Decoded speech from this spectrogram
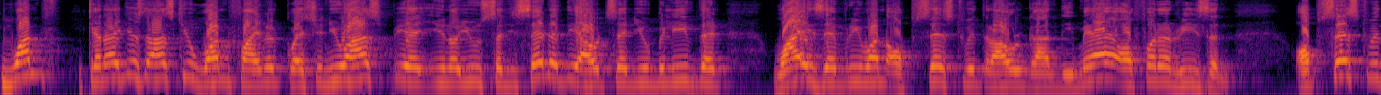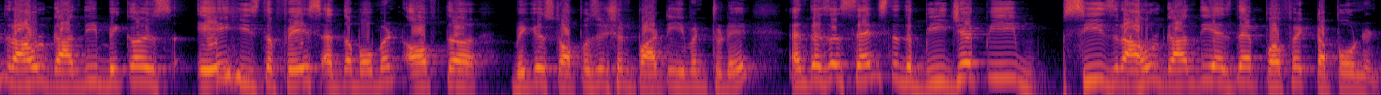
One, can I just ask you one final question? You asked, uh, you know, you said at the outset you believe that why is everyone obsessed with Rahul Gandhi? May I offer a reason? Obsessed with Rahul Gandhi because A, he's the face at the moment of the biggest opposition party even today. And there's a sense that the BJP sees Rahul Gandhi as their perfect opponent,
